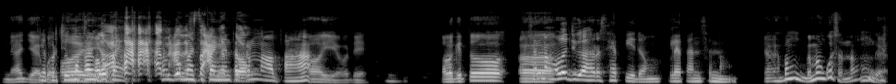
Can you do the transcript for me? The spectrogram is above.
Ini aja. Ya buat- percuma Oh, kan iya. gue pengen, kan gue masih pengen banget dong. terkenal pak. Oh iya udah. Kalau gitu eh, Seneng, lu juga harus happy dong, kelihatan seneng. ya emang memang gue seneng enggak?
